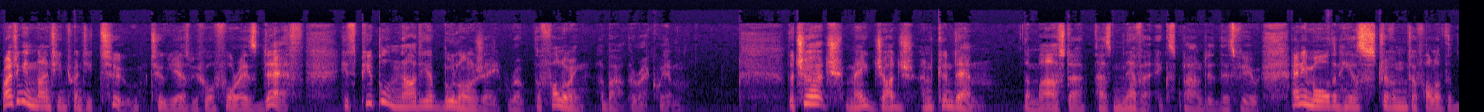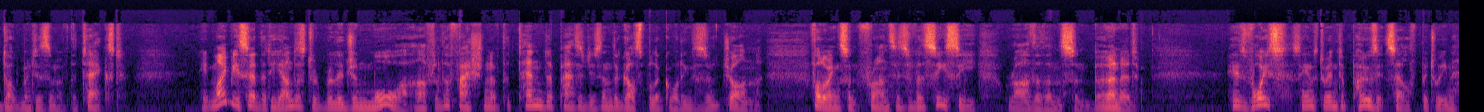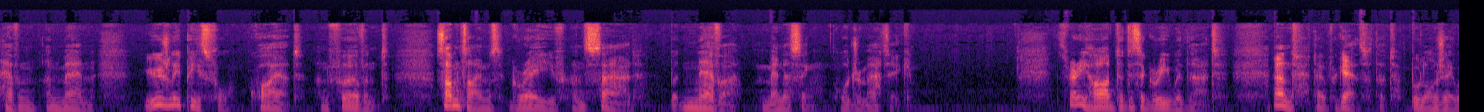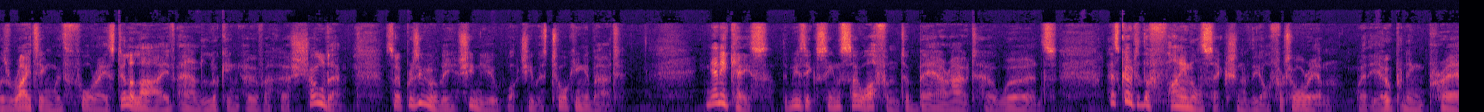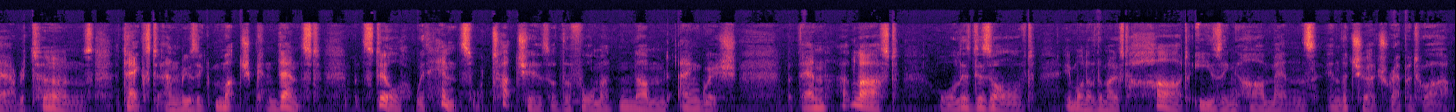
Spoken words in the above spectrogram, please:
Writing in 1922, two years before Fauré's death, his pupil Nadia Boulanger wrote the following about the Requiem. The Church may judge and condemn. The Master has never expounded this view, any more than he has striven to follow the dogmatism of the text. It might be said that he understood religion more after the fashion of the tender passages in the Gospel according to St. John, following St. Francis of Assisi rather than St. Bernard. His voice seems to interpose itself between heaven and men, usually peaceful, quiet, and fervent, sometimes grave and sad, but never menacing or dramatic. It's very hard to disagree with that. And don't forget that Boulanger was writing with Fauré still alive and looking over her shoulder, so presumably she knew what she was talking about. In any case, the music seems so often to bear out her words. Let's go to the final section of the offertorium, where the opening prayer returns, the text and music much condensed, but still with hints or touches of the former numbed anguish. But then, at last, all is dissolved in one of the most heart-easing amens in the church repertoire.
